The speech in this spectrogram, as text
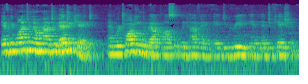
if we want to know how to educate, and we're talking about possibly having a degree in education,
